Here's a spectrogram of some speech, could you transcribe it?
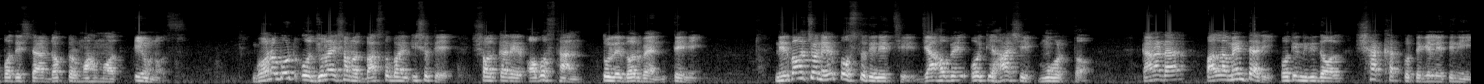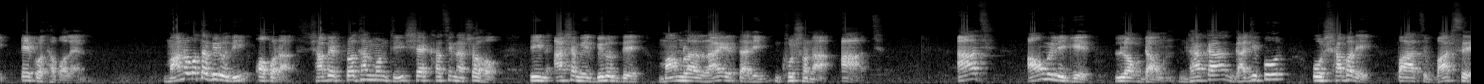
উপদেষ্টা ডক্টর মোহাম্মদ ইউনুস। গণভোট ও জুলাই সনদ বাস্তবায়ন ইস্যুতে সরকারের অবস্থান তুলে ধরবেন তিনি। নির্বাচনের প্রস্তুতি নিচ্ছি। যা হবে ঐতিহাসিক মুহূর্ত। কানাডার পার্লামেন্টারি প্রতিনিধি দল সাক্ষাৎ করতে গেলে তিনি কথা বলেন। মানবতা বিরোধী অপরাধ, সাবেক প্রধানমন্ত্রী শেখ হাসিনা সহ তিন আসামির বিরুদ্ধে মামলার রায়ের তারিখ ঘোষণা আজ। আজ আওয়ামী লীগের লকডাউন ঢাকা, গাজীপুর ও সাভারে পাঁচ বাসে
